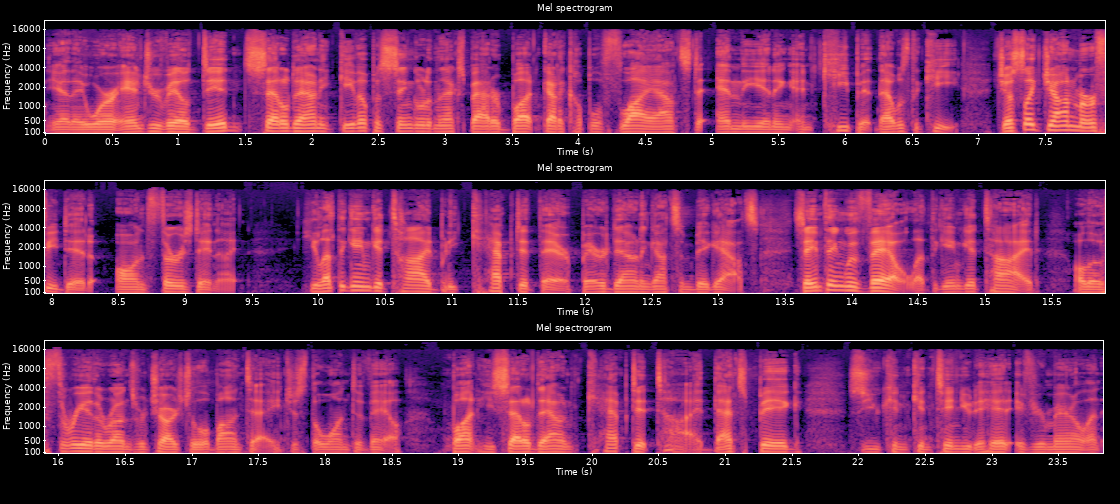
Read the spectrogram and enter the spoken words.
Yeah, they were. Andrew Vale did settle down. He gave up a single to the next batter, but got a couple of flyouts to end the inning and keep it. That was the key. Just like John Murphy did on Thursday night. He let the game get tied, but he kept it there, bared down, and got some big outs. Same thing with Vale. Let the game get tied, although three of the runs were charged to Labonte, just the one to Vale. But he settled down, kept it tied. That's big, so you can continue to hit if you're Maryland.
